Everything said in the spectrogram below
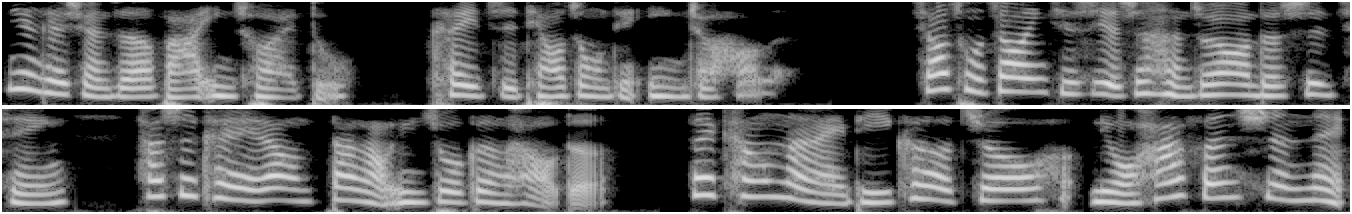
你也可以选择把它印出来读。可以只挑重点印就好了。消除噪音其实也是很重要的事情，它是可以让大脑运作更好的。在康乃狄克州纽哈芬市内，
